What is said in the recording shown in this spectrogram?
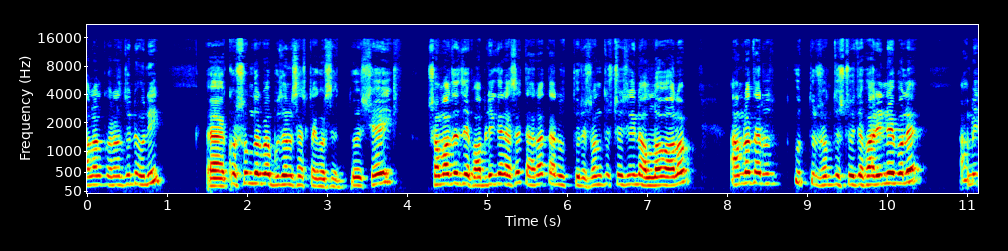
হালাল করার জন্য উনি খুব সুন্দরভাবে বোঝানোর চেষ্টা করছেন। তো সেই সমাজে যে পাবলিকের আছে, তারা তার উত্তরে সন্তুষ্ট হয়েছে কিনা আল্লাহ আলম। আমরা তার উত্তর সন্তুষ্ট হইতে পারি নাই বলে আমি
